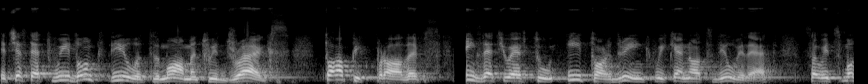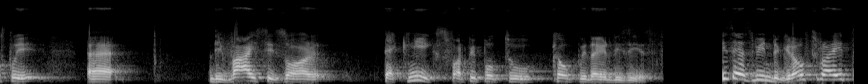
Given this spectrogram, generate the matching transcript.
It's just that we don't deal at the moment with drugs, topic products, things that you have to eat or drink. We cannot deal with that. So it's mostly uh, devices or techniques for people to cope with their disease. This has been the growth rate.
